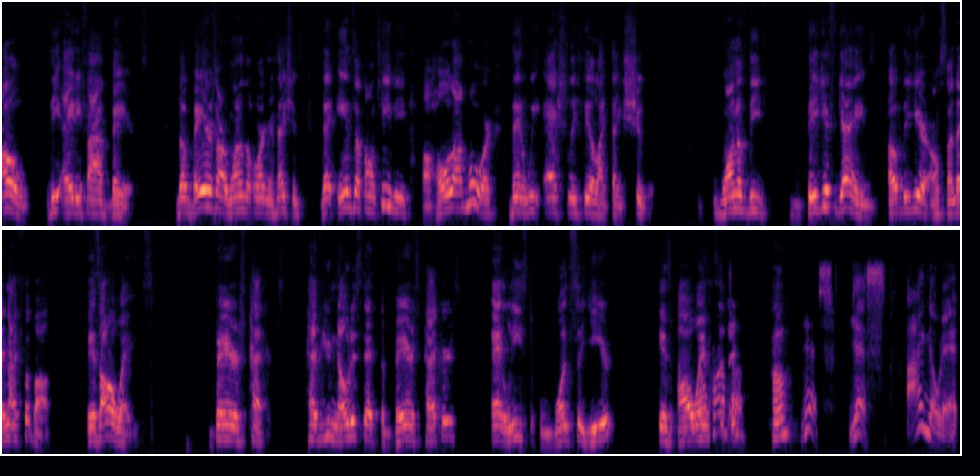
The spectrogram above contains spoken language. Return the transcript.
Oh, the 85 Bears. The Bears are one of the organizations that ends up on TV a whole lot more than we actually feel like they should. One of the biggest games of the year on Sunday Night Football is always Bears Packers. Have you noticed that the Bears Packers at least once a year is always Sunday? Huh? Yes. Yes. I know that.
